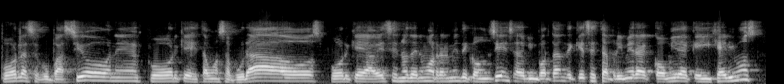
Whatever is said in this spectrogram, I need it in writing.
por las ocupaciones, porque estamos apurados, porque a veces no tenemos realmente conciencia de lo importante que es esta primera comida que ingerimos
